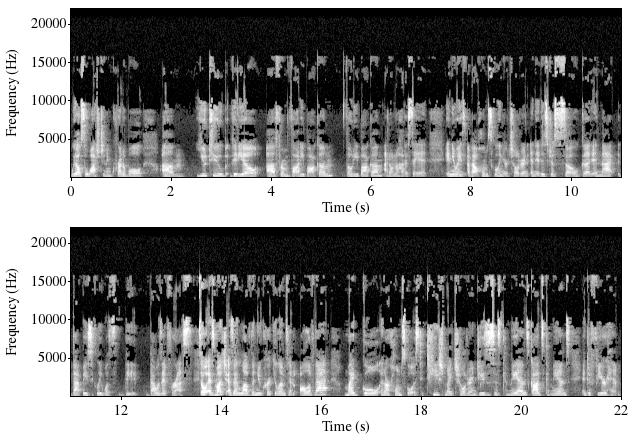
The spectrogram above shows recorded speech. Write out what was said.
We also watched an incredible um, YouTube video uh, from Voddie Baucham Voddie Baucham. I don't know how to say it. Anyways, about homeschooling your children, and it is just so good. And that that basically was the that was it for us. So as much as I love the new curriculums and all of that, my goal in our homeschool is to teach my children Jesus's commands, God's commands, and to fear him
